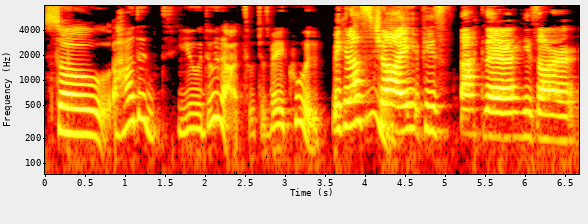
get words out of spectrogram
so how did you do that? Which is very cool. We can ask mm. Chai if he's back there. He's our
